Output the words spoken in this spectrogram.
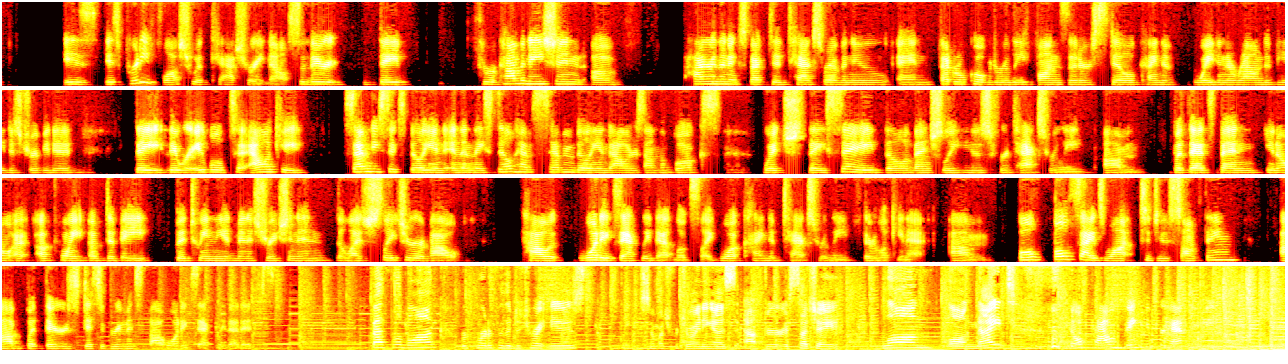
is is pretty flush with cash right now. So they're they through a combination of higher than expected tax revenue and federal COVID relief funds that are still kind of waiting around to be distributed, they they were able to allocate 76 billion and then they still have 7 billion dollars on the books which they say they'll eventually use for tax relief um, but that's been you know a, a point of debate between the administration and the legislature about how what exactly that looks like, what kind of tax relief they're looking at. Um, both both sides want to do something, uh, but there's disagreements about what exactly that is. Beth LeBlanc, reporter for the Detroit News. Thank you so much for joining us after such a long, long night. no problem. Thank you for having me.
